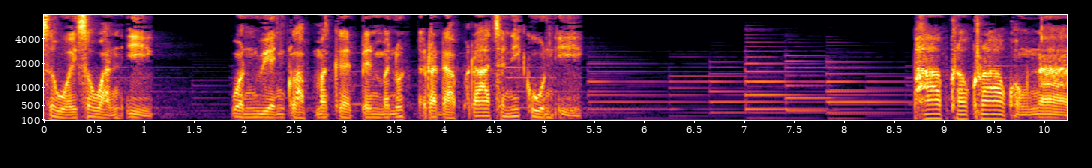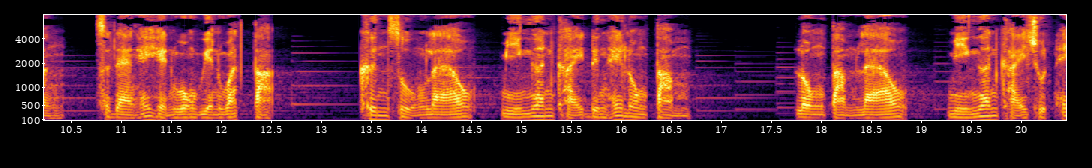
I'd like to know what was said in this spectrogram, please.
เสวยสวรรค์อีก วนเวียนกลับมาเกิดเป็นมนุษย์ระดับราชนิกูลอีก ภาพคร่าวๆของนาง แสดงให้เห็นวงเวียนวัฏตะ ขึ้นสูงแล้วมีเงื่อนไขดึงให้ลงต่ำลงต่ำแล้วมีเงื่อนไขฉุดให้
